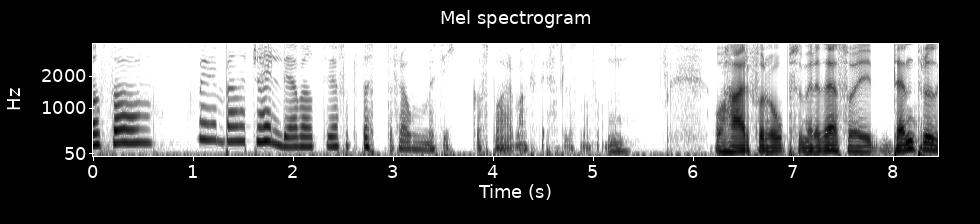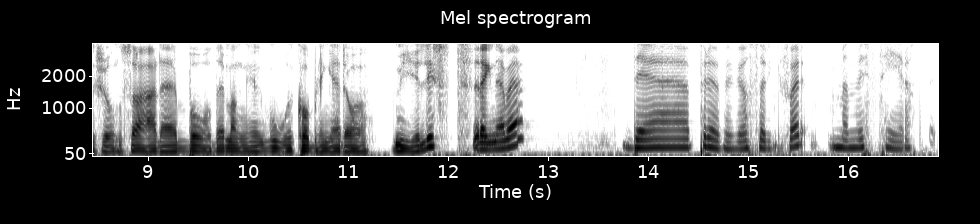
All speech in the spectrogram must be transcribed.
og så vi vært så heldige av at vi har fått støtte fra Ung Musikk og Sparebankstiftelsen og sånn. Mm. Og her, for å oppsummere det, så i den produksjonen så er det både mange gode koblinger og mye lyst, regner jeg med? Det prøver vi å sørge for, men vi ser at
